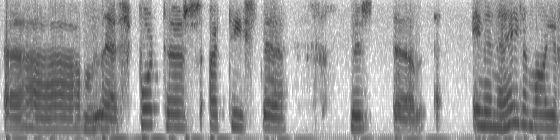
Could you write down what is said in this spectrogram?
ehm, eh, sporters, artiesten. Dus ehm, in een hele mooie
